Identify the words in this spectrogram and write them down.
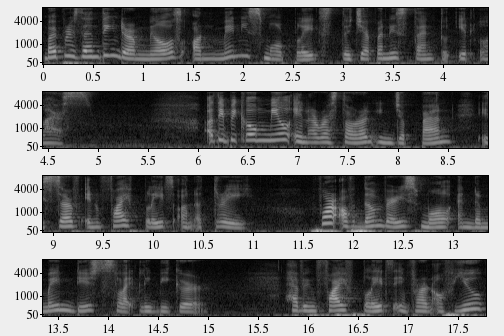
By presenting their meals on many small plates, the Japanese tend to eat less. A typical meal in a restaurant in Japan is served in five plates on a tray, four of them very small and the main dish slightly bigger. Having five plates in front of you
